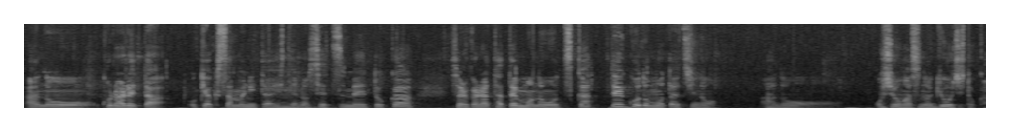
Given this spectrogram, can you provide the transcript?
あの来られたお客様に対しての説明とか、それから建物を使って子どもたちの,、あのお正月の行事とか、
